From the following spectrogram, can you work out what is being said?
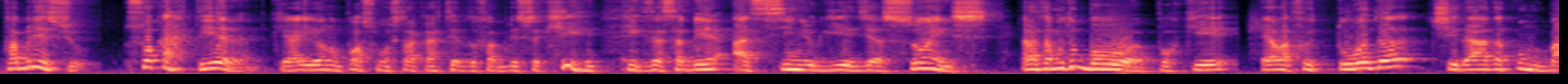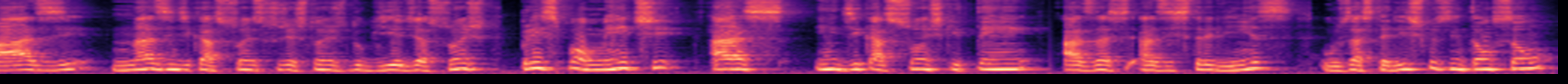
Fabrício, sua carteira, que aí eu não posso mostrar a carteira do Fabrício aqui, quem quiser saber, assine o guia de ações. Ela está muito boa, porque ela foi toda tirada com base nas indicações e sugestões do guia de ações, principalmente as indicações que tem as, as estrelinhas os asterísticos, então, são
